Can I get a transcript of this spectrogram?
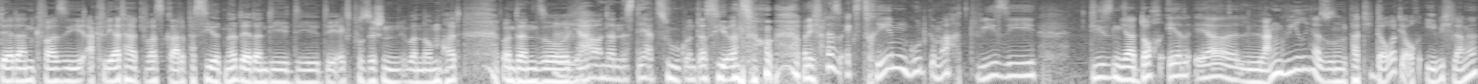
der dann quasi erklärt hat, was gerade passiert, ne? der dann die, die, die Exposition übernommen hat und dann so, mhm. ja, und dann ist der Zug und das hier und so. Und ich fand das extrem gut gemacht, wie sie diesen ja doch eher, eher langwierigen, also so eine Partie dauert ja auch ewig lange,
